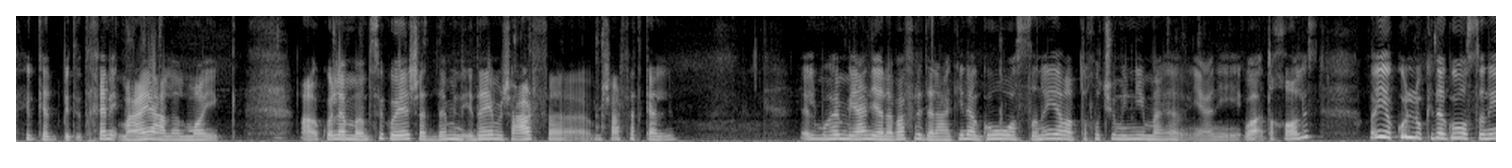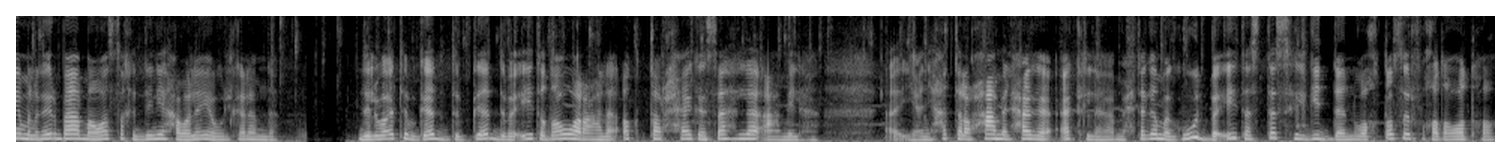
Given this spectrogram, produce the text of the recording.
كانت بتتخانق معايا على المايك. كل ما أمسكه هي شداه من إيديا مش عارفة مش عارفة أتكلم. المهم يعني أنا بفرد العجينة جوه الصينية ما بتاخدش مني ما يعني وقت خالص. هي كله كده جوه الصينية من غير بقى ما أوسخ الدنيا حواليا والكلام ده. دلوقتي بجد بجد بقيت أدور على أكتر حاجة سهلة أعملها. يعني حتى لو هعمل حاجة أكلة محتاجة مجهود بقيت أستسهل جدا وأختصر في خطواتها.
